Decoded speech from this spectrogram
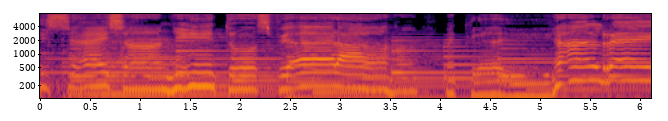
16 añitos fiera, me creía el mundo.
